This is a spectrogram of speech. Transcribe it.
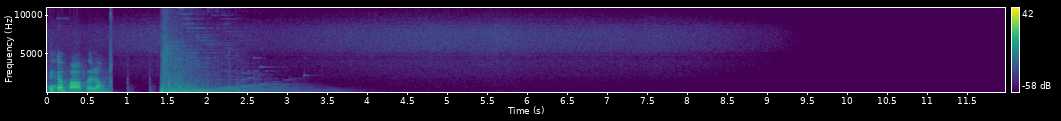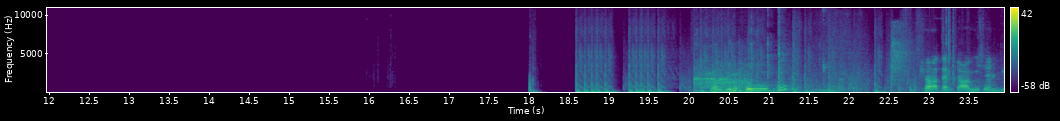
Ikaw papa lang. Ang ina, bobo. Shatter tsaka Miss LB.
